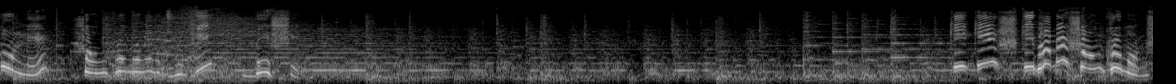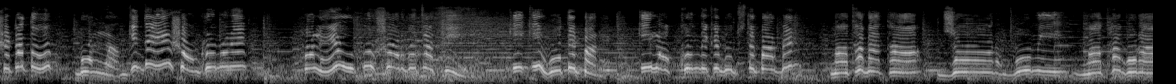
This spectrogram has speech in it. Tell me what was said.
করলে সংক্রমণের ঝুঁকি বেশি। কীভাবে সংক্রমণ, সেটা তো বললাম, কিন্তু এই সংক্রমণের ফলে উপসর্গটা কি? হতে পারে। কি লক্ষণ দেখে বুঝতে পারবেন? মাথা ব্যথা, জ্বর, বমি, মাথা ঘোরা,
